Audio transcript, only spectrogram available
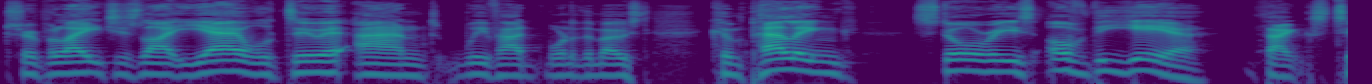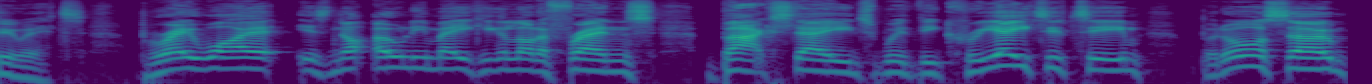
Triple H is like, yeah, we'll do it. And we've had one of the most compelling stories of the year thanks to it. Bray Wyatt is not only making a lot of friends backstage with the creative team, but also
